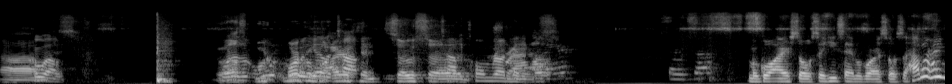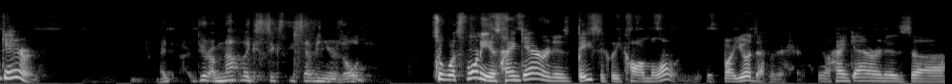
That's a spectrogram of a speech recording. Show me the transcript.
Um, Who else? Who What are else? who- who Marco the top- Sosa, top home run Trout. hitters? Sosa. McGwire Sosa. He said McGwire Sosa. How about Hank Aaron? I, dude, I'm not like 67 years old. So what's funny is Hank Aaron is basically Karl Malone by your definition. You know, Hank Aaron is, uh,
